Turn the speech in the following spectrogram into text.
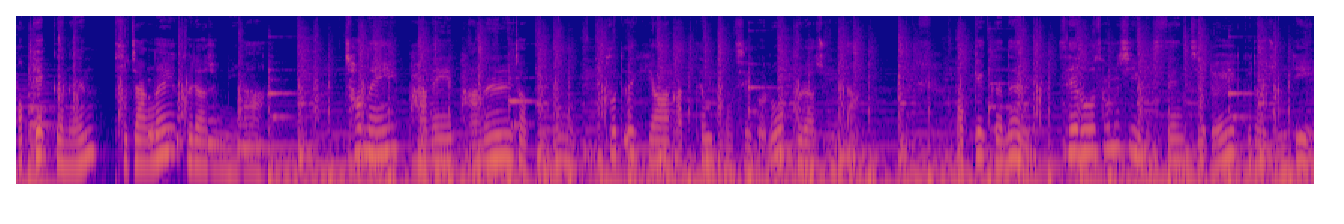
어깨끈은 두 장을 그려줍니다. 천의 반의 반을 접은 후 푸드기와 같은 방식으로 그려줍니다. 어깨끈은 세로 32cm를 그려준 뒤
